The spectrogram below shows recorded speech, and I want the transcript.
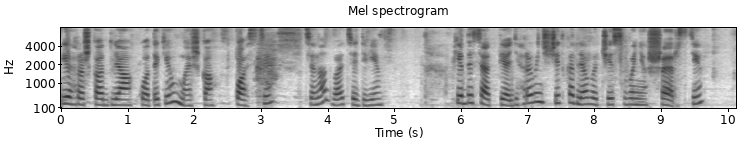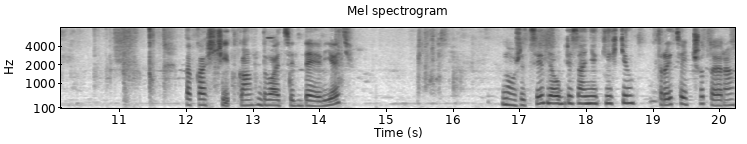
Іграшка для котиків, мишка в пастці. Ціна 22. 55 гривень щітка для вичісування шерсті. Така щітка 29. Ножиці для обрізання кігтів 34.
